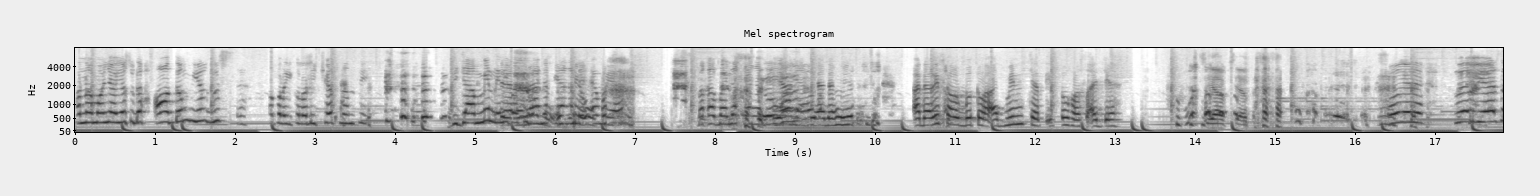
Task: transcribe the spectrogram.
oh, namanya ya sudah Adam ya Gus. Eh, Apalagi kalau di chat nanti dijamin ini bakal banyak yang iya, nge-DM ya. Bakal banyak yang Iya, nge-DM ya. ada lihat. Ada lihat kalau butuh admin chat itu host aja. Siap, siap. Oke deh. Luar biasa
